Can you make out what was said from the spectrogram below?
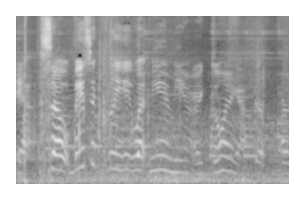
Yeah. So basically, what me and Mia are going after are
